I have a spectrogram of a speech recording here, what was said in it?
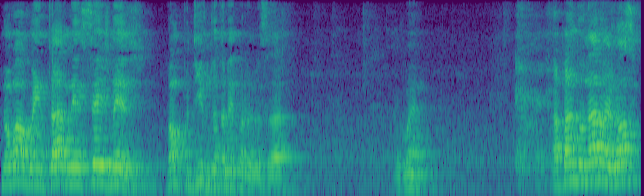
não vão aguentar nem seis meses. Vão pedir-nos outra vez para regressar. Como é? Abandonaram as roças.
